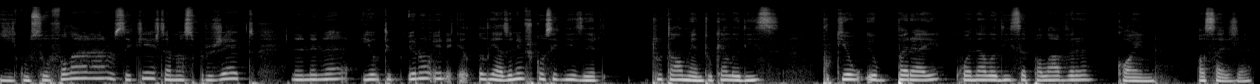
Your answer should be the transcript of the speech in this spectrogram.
E começou a falar, ah, não sei o que, este é o nosso projeto, nananã. E eu, tipo, eu não, eu, aliás, eu nem vos consigo dizer totalmente o que ela disse, porque eu, eu parei quando ela disse a palavra coin. Ou seja,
